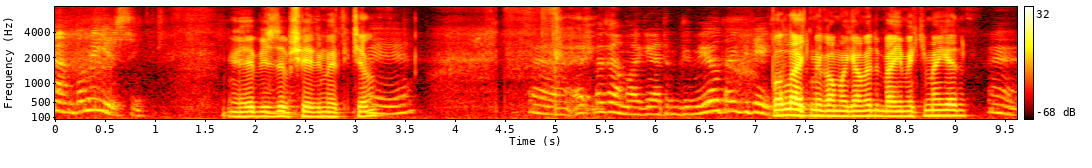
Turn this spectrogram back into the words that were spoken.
sen de mi yersin? Ee, biz de bir şey demedik canım. He, ekmek almaya geldim demiyor da gideyim. Vallahi ekmek alma gelmedim ben yemek yemeye geldim. He.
